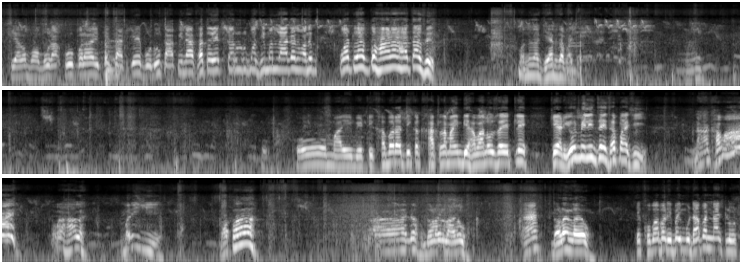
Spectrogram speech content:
અત્યારે મોભું રાખવું પડે. એથી ઝાટકે ભૂડું કાપી નાખે તો એક કરોડ રૂપિયાથી મને લાગે છે. મને લાખ તો હાણા હતા છે. મને તો ઘેર જવા દે. ઓ મારી બેટી ખબર હતી કે ખાટલામાં બેહવાનો છે એટલે કેરીઓ મેલી જઈ છે પાછી. ના ખવાય ખબર હાલ. મરી ગઈ. બાપા. આ દળાઈ લાયો. હા? દળાઈ લાયો. એ ખોબા પડી ભાઈ મોઢા પર નાચ લોટ.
